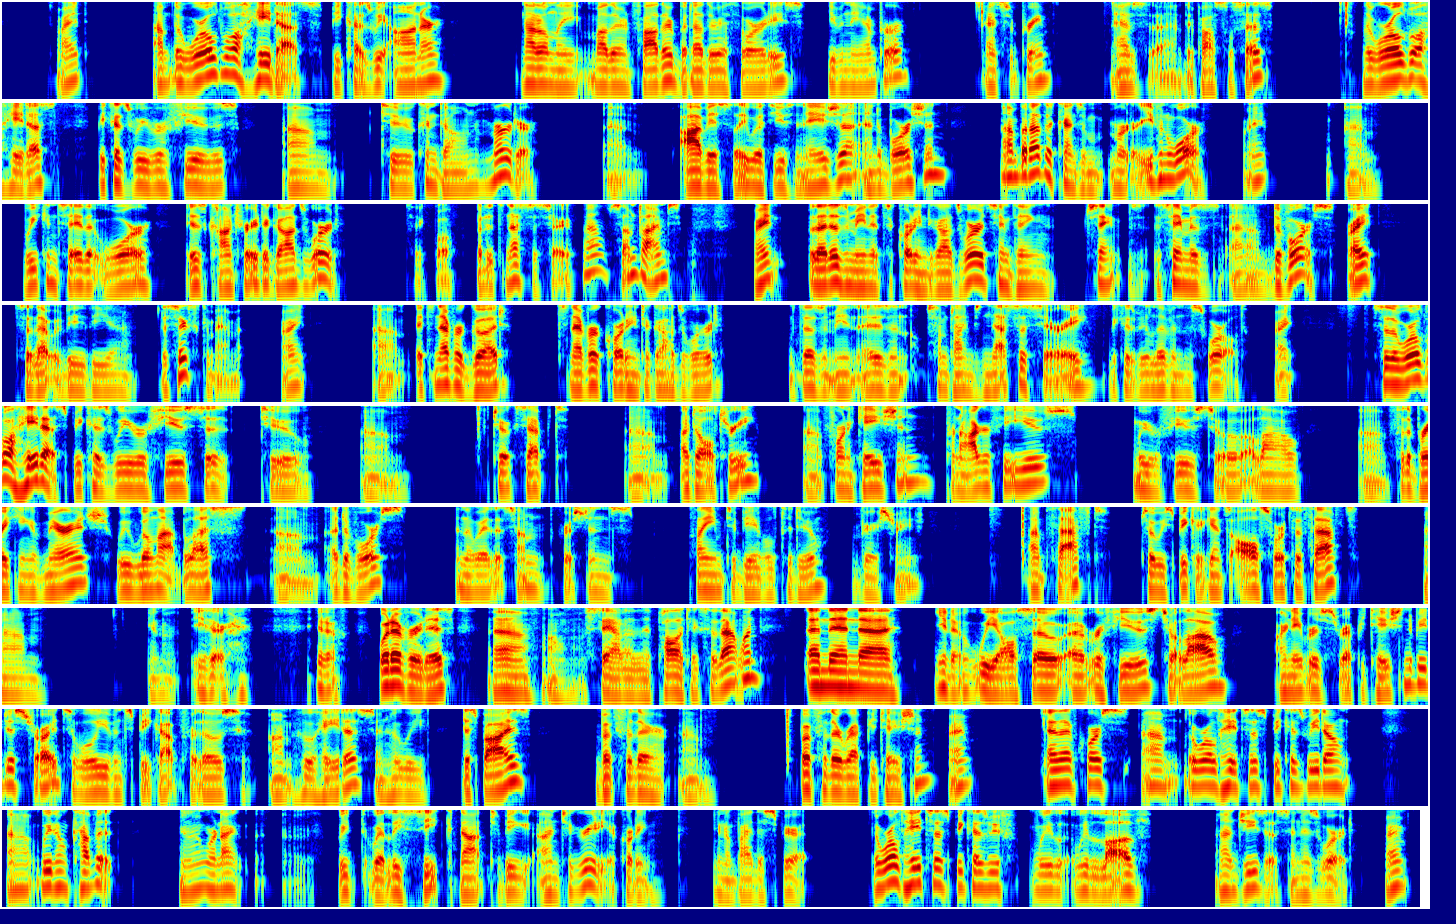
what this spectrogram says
right? Um, the world will hate us because we honor not only mother and father, but other authorities, even the emperor as supreme, as the, the apostle says. The world will hate us because we refuse um, to condone murder, um, obviously with euthanasia and abortion, um, but other kinds of murder, even war, right? Um, we can say that war is contrary to God's word. It's like, well, but it's necessary. Well, sometimes, right? But that doesn't mean it's according to God's word. Same thing, same same as um, divorce, right? So that would be the uh, the sixth commandment, right? Um, it's never good. It's never according to God's word. It doesn't mean it isn't sometimes necessary because we live in this world, right? So the world will hate us because we refuse to to um, to accept um, adultery, uh, fornication, pornography use. We refuse to allow uh, for the breaking of marriage. We will not bless um, a divorce in the way that some Christians claim to be able to do. Very strange. Um, theft. So we speak against all sorts of theft. Um, you know, either, you know, whatever it is. Uh, I'll stay out of the politics of that one. And then, uh, you know, we also uh, refuse to allow our neighbor's reputation to be destroyed. So we'll even speak up for those um, who hate us and who we despise, but for their, um, but for their reputation, right? And then, of course, um, the world hates us because we don't, uh, we don't covet. You know, we're not, uh, we, we at least seek not to be unto greedy, according, you know, by the Spirit. The world hates us because we we we love uh, Jesus and His Word, right?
